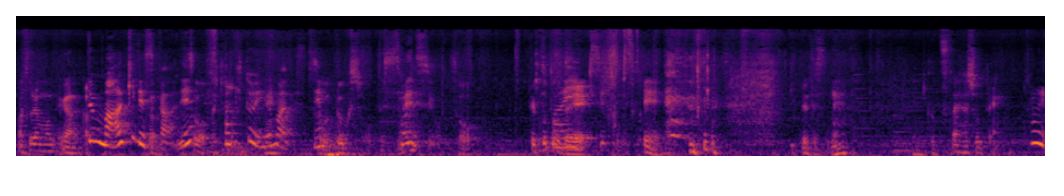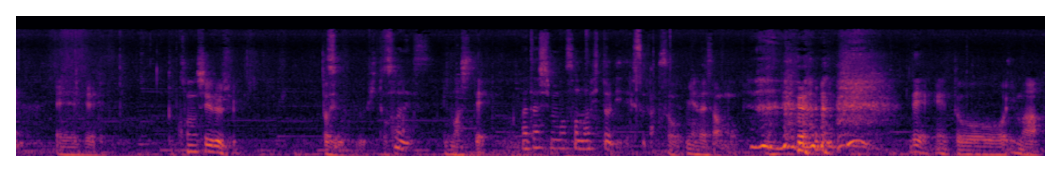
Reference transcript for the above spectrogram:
まあ、それもねなんかでもまあ秋ですからね。そう秋といえばですね。そう読書ですね。そうですよ。そう。ってことはいでですええ。でですねえっと蔦屋書店。はい。えーコンシェルジュという人がいまして。私もその一人ですが。そう宮台さんも。でえっ、と今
